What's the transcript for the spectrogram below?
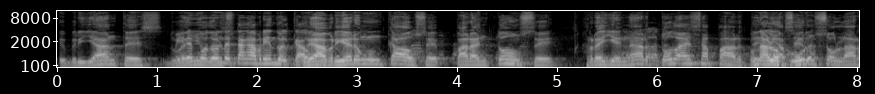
brillantes Mire dueños por dónde del- están abriendo el cauce. le abrieron un cauce para entonces rellenar toda esa parte Una y hacer locura. un solar,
